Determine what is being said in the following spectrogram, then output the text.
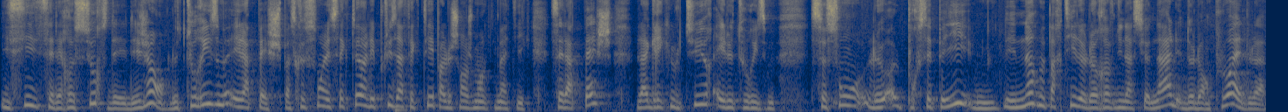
Ici, c'est les ressources des, gens, le tourisme et la pêche, parce que ce sont les secteurs les plus affectés par le changement climatique. C'est la pêche, l'agriculture et le tourisme. Ce sont, pour ces pays, une énorme partie de leur revenu national, de l'emploi et de la,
